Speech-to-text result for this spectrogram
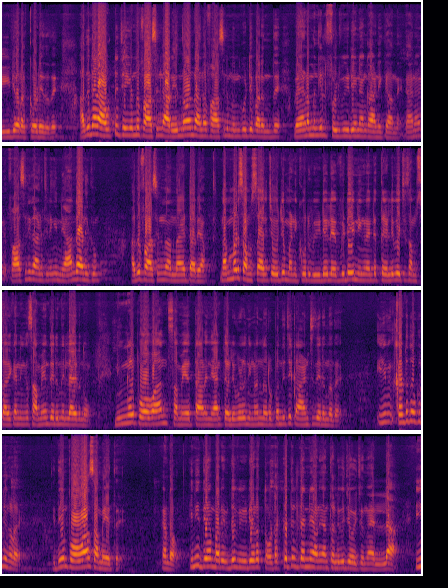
വീഡിയോ റെക്കോർഡ് ചെയ്തത്. അത് ഞാൻ ഔട്ട് ചെയ്യുന്ന ഫാസിലിനെ അറിയുന്നതുകൊണ്ടാണ് ഫാസിൽ മുൻകൂട്ടി പറയുന്നത്. വേണമെങ്കിൽ ഫുൾ വീഡിയോ ഞാൻ കാണിക്കാമെന്ന്. കാരണം ഫാസിൽ കാണിച്ചില്ലെങ്കിൽ ഞാൻ കാണിക്കും. അത് ഫാസിന് നന്നായിട്ട് അറിയാം. നമ്മൾ സംസാരിച്ച ഒരു മണിക്കൂർ വീഡിയോയിൽ എവിടെയും നിങ്ങൾ എന്റെ തെളിവ് വെച്ച് സംസാരിക്കാൻ നിങ്ങൾ സമയം തരുന്നില്ലായിരുന്നു. നിങ്ങൾ പോവാൻ സമയത്താണ് ഞാൻ തെളിവുകൾ നിങ്ങൾ നിർബന്ധിച്ച് കാണിച്ചു തരുന്നത്. ഈ കണ്ടു നോക്കൂ നിങ്ങളെ. ഇദ്ദേഹം പോവാൻ സമയത്ത്. കണ്ടോ? ഇനി ഇദ്ദേഹം പറയും ഇത് വീഡിയോയുടെ തുടക്കത്തിൽ തന്നെയാണ് ഞാൻ തെളിവ് ചോദിച്ചത്. അല്ല ഈ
